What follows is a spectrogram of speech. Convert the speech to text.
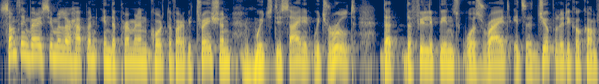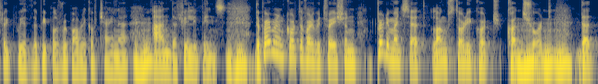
Something very similar happened in the Permanent Court of Arbitration, mm-hmm. which decided, which ruled that the Philippines was right. It's a geopolitical conflict with the People's Republic of China mm-hmm. and the Philippines. Mm-hmm. The Permanent Court of Arbitration pretty much said, long story cut, cut short, that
